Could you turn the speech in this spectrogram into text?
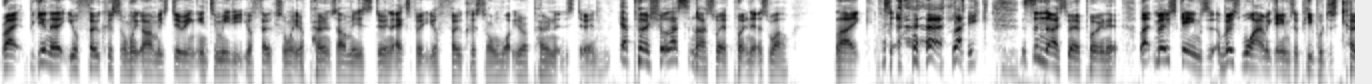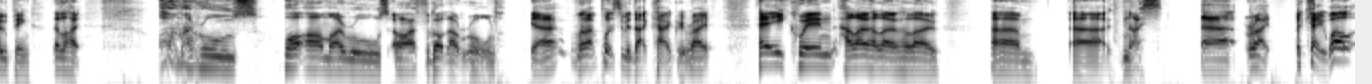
Right, beginner, you're focused on what your army is doing. Intermediate, you're focused on what your opponent's army is doing. Expert, you're focused on what your opponent is doing. Yeah, per sure, that's a nice way of putting it as well. Like, like it's a nice way of putting it. Like most games, most Warhammer games are people just coping. They're like, "What are my rules? What are my rules? Oh, I forgot that rule." Yeah, well, that puts him in that category, right? Hey, Quinn. Hello, hello, hello. Um, uh, nice. Uh, right. Okay. Well,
